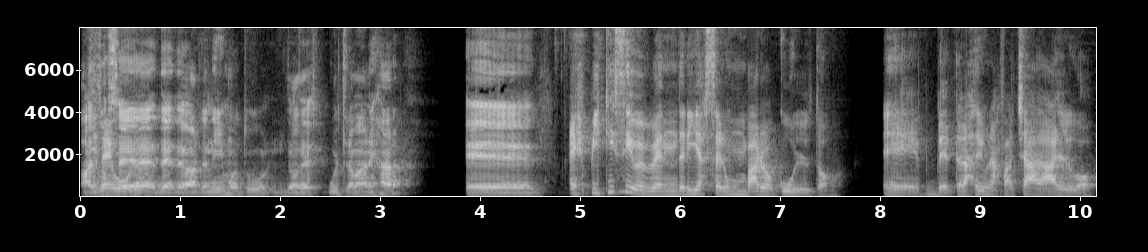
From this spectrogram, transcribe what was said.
algo Seguro. sé de, de, de bartendismo, tú lo debes ultra manejar. Eh, Speakeasy vendría a ser un bar oculto, eh, detrás de una fachada, algo.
